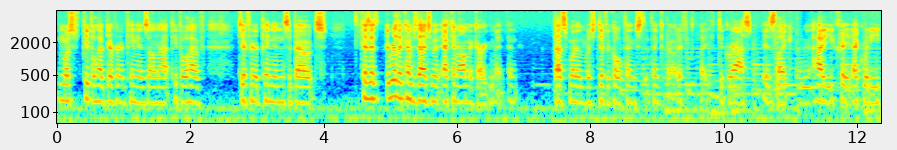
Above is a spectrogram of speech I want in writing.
most people have different opinions on that. People have different opinions about, because it, it really comes down to an economic argument. And that's one of the most difficult things to think about, if like to grasp, is like how do you create equity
